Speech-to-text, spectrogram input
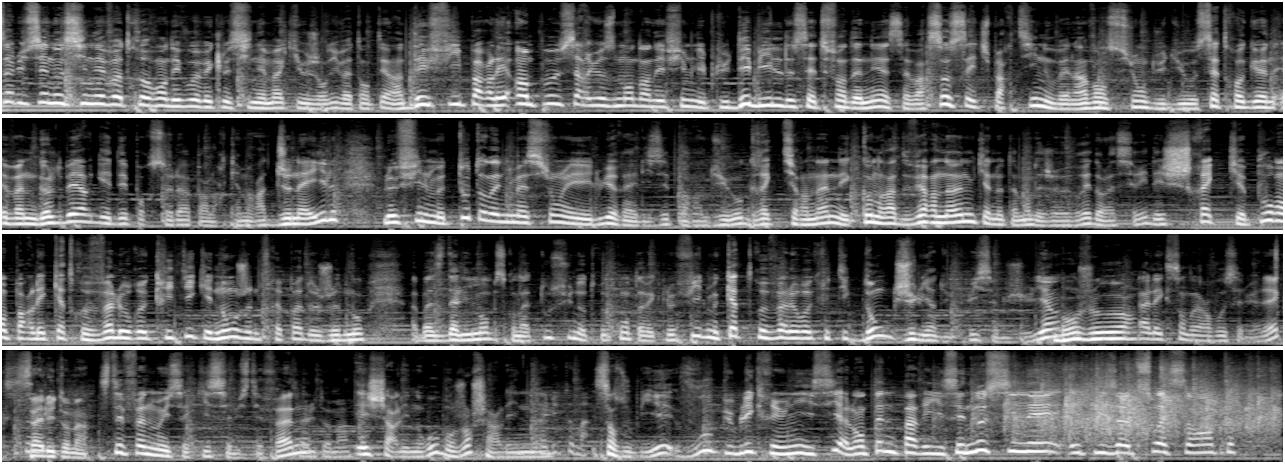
Salut c'est nos ciné, votre rendez-vous avec le cinéma qui aujourd'hui va tenter un défi, parler un peu sérieusement d'un des films les plus débiles de cette fin d'année, à savoir Sausage Party, nouvelle invention du duo Seth Rogen et Evan Goldberg, aidé pour cela par leur camarade Jonah Hill. Le film tout en animation est lui réalisé par un duo Greg Tiernan et Conrad Vernon qui a notamment déjà œuvré dans la série des Shrek. Pour en parler, quatre valeureux critiques, et non je ne ferai pas de jeu de mots à base d'aliments parce qu'on a tous eu notre compte avec le film. Quatre valeureux critiques donc, Julien Dupuis, salut Julien. Bonjour. Alexandre Hervaux, salut Alex. Salut Thomas. Stéphane Moïsakis, salut Stéphane. Salut Thomas. Et Charline Roux, bonjour Charline. Salut Thomas. Sans oublier, vous, public réuni ici à l'antenne Paris. C'est Nos Ciné, épisode 60,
